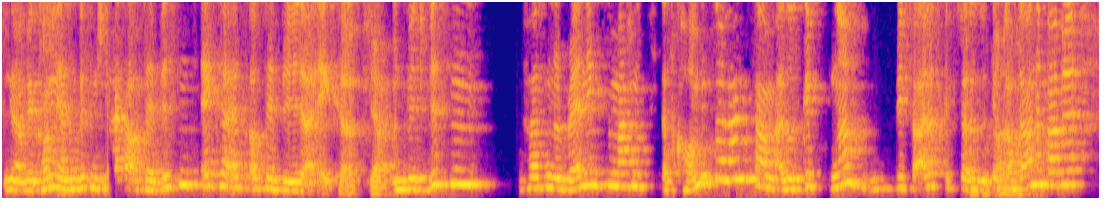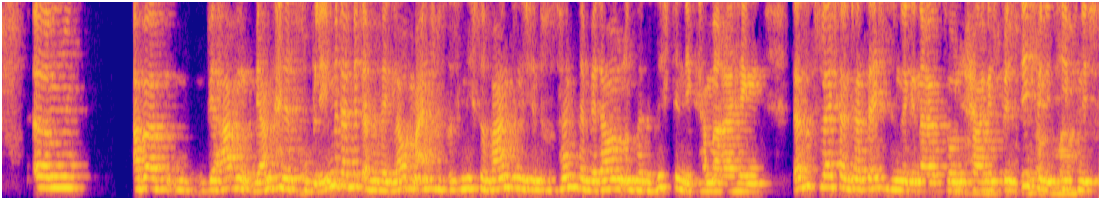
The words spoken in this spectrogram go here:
Ja, wir kommen ja so ein bisschen stärker aus der Wissensecke als aus der Bilderecke. Ja. Und mit Wissen Personal Branding zu machen, das kommt so langsam. Also es gibt, ne, wie für alles gibt's, gibt auch da eine Bubble. Ähm, aber wir haben, wir haben keine Probleme damit, aber wir glauben einfach, es ist nicht so wahnsinnig interessant, wenn wir dauernd unser Gesicht in die Kamera hängen. Das ist vielleicht dann tatsächlich so eine Generationenfrage. Ich bin definitiv nicht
